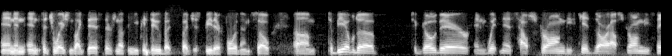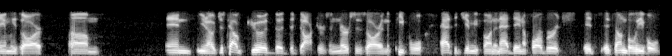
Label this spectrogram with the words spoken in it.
and in, in situations like this there's nothing you can do but but just be there for them. So um to be able to to go there and witness how strong these kids are how strong these families are um and you know just how good the the doctors and nurses are and the people at the Jimmy Fund and at Dana Farber. It's it's it's unbelievable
